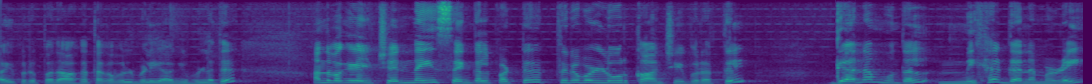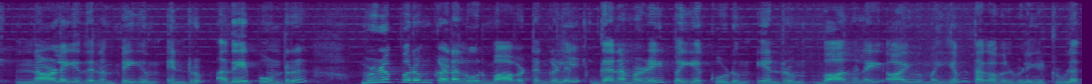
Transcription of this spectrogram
வாய்ப்பிருப்பதாக தகவல் வெளியாகியுள்ளது. அந்த வகையில் சென்னை செங்கல்பட்டு திருவள்ளூர் காஞ்சிபுரத்தில் கன முதல் மிக கனமழை நாளைய தினம் பெய்யும் என்றும் அதேபோன்று விழுப்புரம் கடலூர் மாவட்டங்களில் கனமழை பெய்யக்கூடும் என்றும் வானிலை ஆய்வு மையம் தகவல் வெளியிட்டுள்ளது.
